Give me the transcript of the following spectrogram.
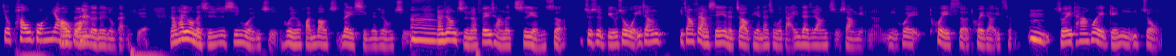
就抛光样抛光的 那种感觉。然后他用的其实是新闻纸或者是环保纸类型的这种纸，嗯，那这种纸呢，非常的吃颜色，就是比如说我一张一张非常鲜艳的照片，但是我打印在这张纸上面呢，你会褪色褪掉一层，嗯所以它会给你一种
